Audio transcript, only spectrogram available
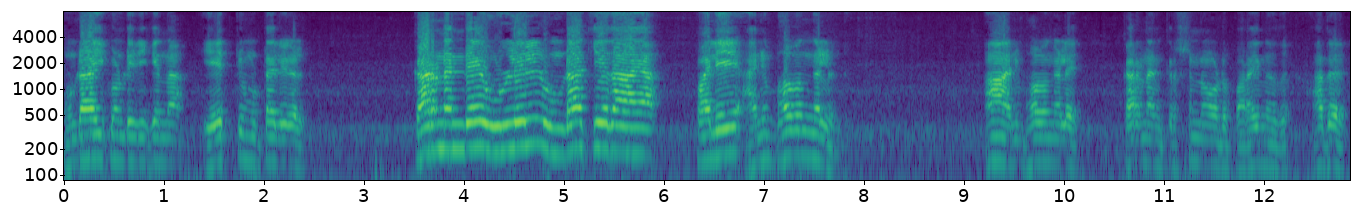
ഉണ്ടായിക്കൊണ്ടിരിക്കുന്ന ഏറ്റുമുട്ടലുകൾ. കർണന്റെ ഉള്ളിൽ ഉണ്ടാക്കിയതായ പല അനുഭവങ്ങളുണ്ട്. ആ അനുഭവങ്ങളെ കർണൻ കൃഷ്ണനോട് പറയുന്നത് അത്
